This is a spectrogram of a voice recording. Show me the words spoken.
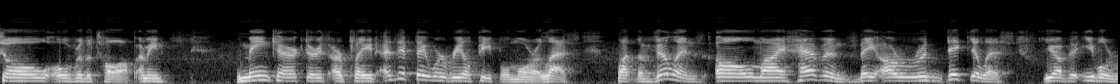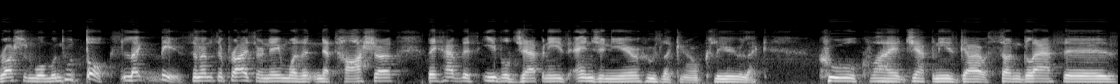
so over the top. I mean, the main characters are played as if they were real people, more or less. But the villains, oh my heavens, they are ridiculous. You have the evil Russian woman who talks like this, and I'm surprised her name wasn't Natasha. They have this evil Japanese engineer who's like, you know, clear, like cool, quiet Japanese guy with sunglasses,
